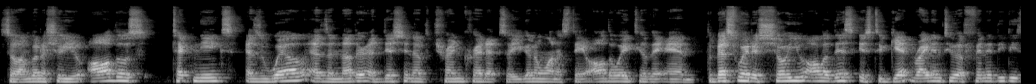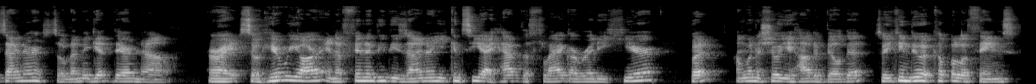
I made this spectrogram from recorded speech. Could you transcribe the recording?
So I'm going to show you all those techniques as well as another addition of trend credit. So you're going to want to stay all the way till the end. The best way to show you all of this is to get right into Affinity Designer. So let me get there now. All right, so here we are in Affinity Designer. You can see I have the flag already here, but I'm going to show you how to build it. So you can do a couple of things.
